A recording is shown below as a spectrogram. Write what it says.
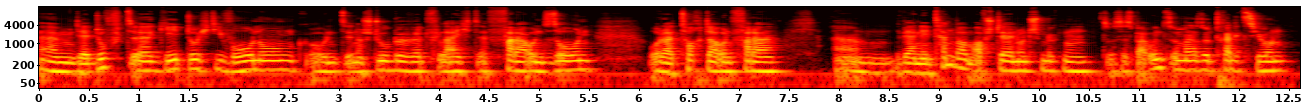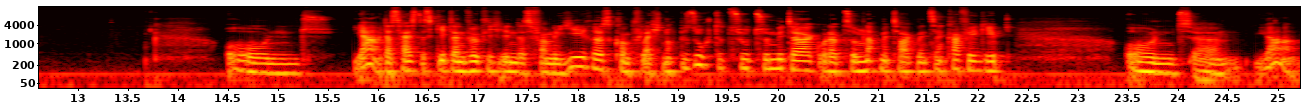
Ähm, der Duft äh, geht durch die Wohnung und in der Stube wird vielleicht äh, Vater und Sohn oder Tochter und Vater ähm, werden den Tannenbaum aufstellen und schmücken. So ist es bei uns immer so Tradition. Und ja, das heißt, es geht dann wirklich in das Familiäre, es kommt vielleicht noch Besuch dazu zum Mittag oder zum Nachmittag, wenn es einen Kaffee gibt. Und ähm, ja,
